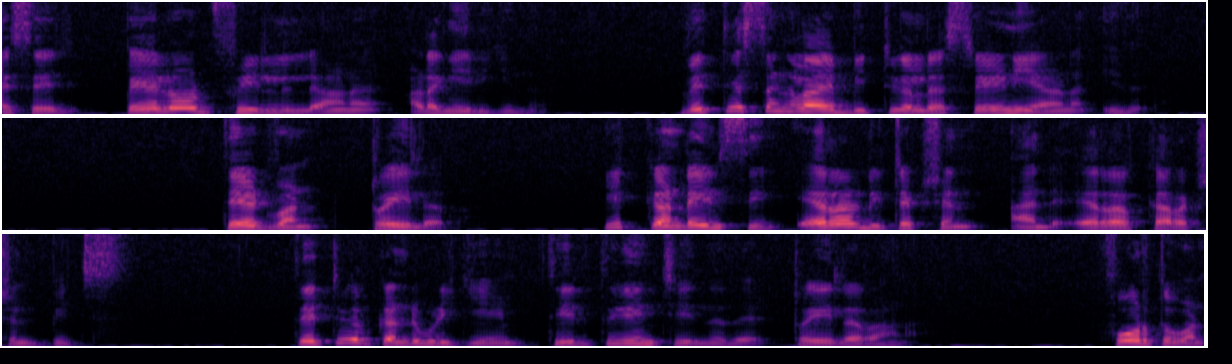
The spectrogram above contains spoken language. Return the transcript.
മെസ്സേജ് പേലോഡ് ഫീൽഡിലാണ് അടങ്ങിയിരിക്കുന്നത്. വ്യത്യസ്തങ്ങളായ ബിറ്റുകളുടെ ശ്രേണിയാണ് ഇത്. Third one trailer ഇറ്റ് കണ്ടെയ്ൻസ് ദി എറർ ഡിറ്റക്ഷൻ ആൻഡ് എറർ കറക്ഷൻ ബിറ്റ്സ് തെറ്റുകൾ കണ്ടുപിടിക്കുകയും തിരുത്തുകയും ചെയ്യുന്നത് ട്രെയിലറാണ് ഫോർത്ത് വൺ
